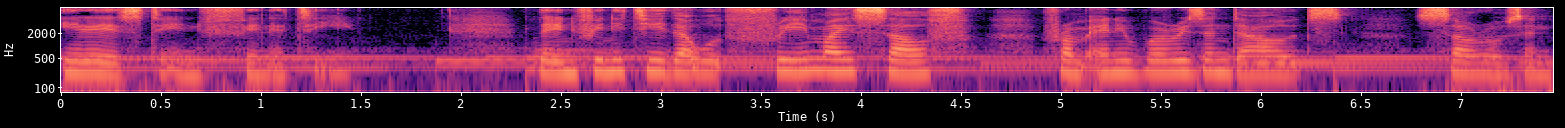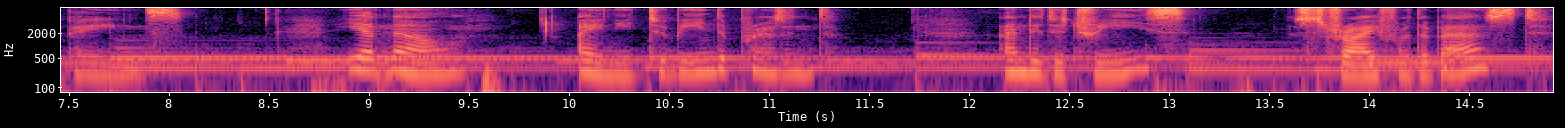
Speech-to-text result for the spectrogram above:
It is the infinity. The infinity that would free myself from any worries and doubts, sorrows and pains. Yet now, I need to be in the present. Under the trees, strive for the best,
